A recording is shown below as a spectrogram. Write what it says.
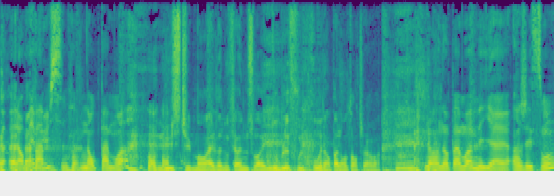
alors Même pas, Luce non, pas moi. Luce, tu mens. Elle va nous faire une soirée double full crew dans pas longtemps, tu vas voir. Non, non, pas moi, mais il y a un G son,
